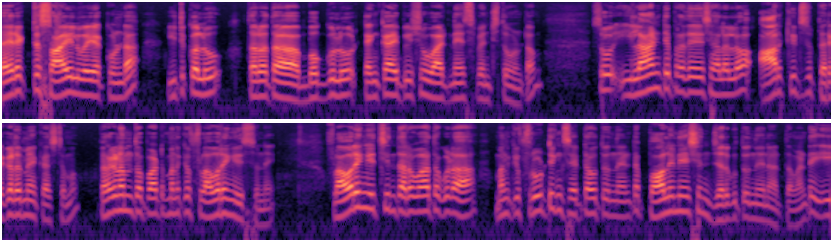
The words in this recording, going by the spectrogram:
డైరెక్ట్ సాయిల్ వేయకుండా ఇటుకలు తర్వాత బొగ్గులు టెంకాయ పీసు వాటిని వేసి పెంచుతూ ఉంటాం. సో ఇలాంటి ప్రదేశాలలో ఆర్కిడ్స్ పెరగడమే కష్టము. పెరగడంతో పాటు మనకి ఫ్లవరింగ్ ఇస్తున్నాయి. ఫ్లవరింగ్ ఇచ్చిన తర్వాత కూడా మనకి ఫ్రూటింగ్ సెట్ అవుతుంది అంటే పాలినేషన్ జరుగుతుంది అని అర్థం. అంటే ఈ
